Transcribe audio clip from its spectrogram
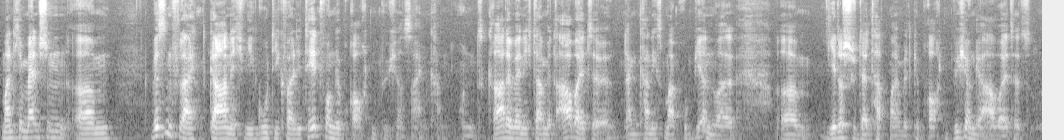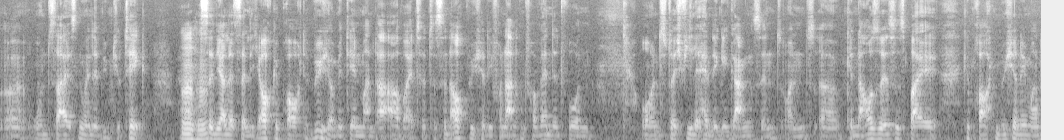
manche Menschen ähm, wissen vielleicht gar nicht, wie gut die Qualität von gebrauchten Büchern sein kann. Und gerade wenn ich damit arbeite, dann kann ich es mal probieren, weil ähm, jeder Student hat mal mit gebrauchten Büchern gearbeitet äh, und sei es nur in der Bibliothek. Ja, Das sind ja letztendlich auch gebrauchte Bücher, mit denen man da arbeitet. Das sind auch Bücher, die von anderen verwendet wurden und durch viele Hände gegangen sind. Und äh, genauso ist es bei gebrauchten Büchern, die man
